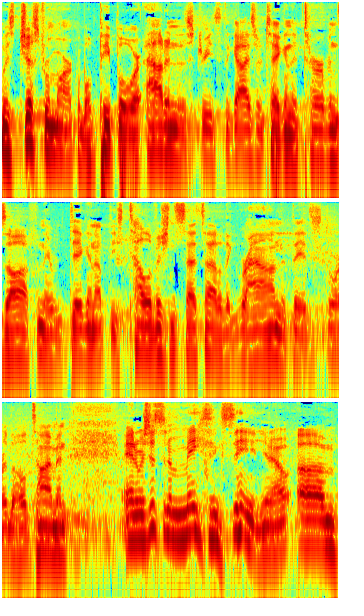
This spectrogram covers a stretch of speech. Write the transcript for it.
was just remarkable. People were out into the streets. The guys were taking the turbans off and they were digging up these television sets out of the ground that they had stored the whole time. And, and it was just an amazing scene, you know. Um,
